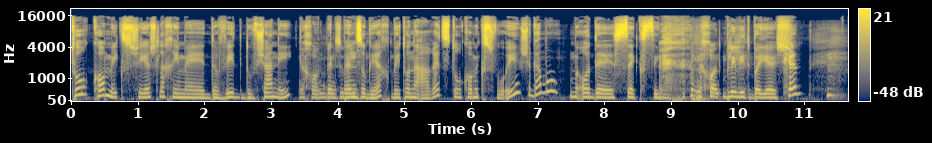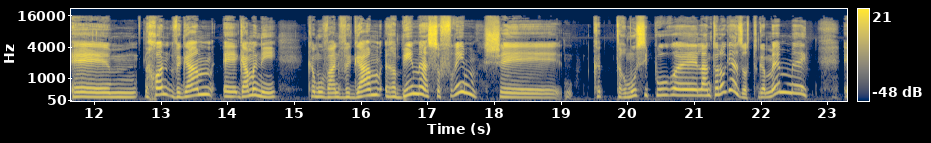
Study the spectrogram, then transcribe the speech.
טור קומיקס שיש לך עם אה, דוד דובשני. נכון, בן זוגי. בן זוגך, בעיתון הארץ, טור קומיקס שבועי, שגם הוא מאוד uh, סקסי. נכון. בלי להתבייש. כן. um, נכון, וגם uh, גם אני, כמובן, וגם רבים מהסופרים ש... תרמו סיפור uh, לאנתולוגיה הזאת. גם הם uh, uh,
